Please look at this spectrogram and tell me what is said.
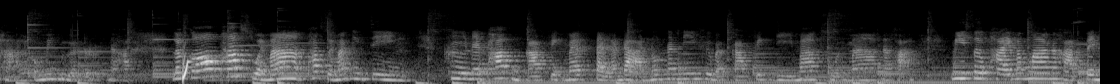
หาแล้วก็ไม่เบื่อเลยนะคะ แล้วก็ภาพสวยมากภาพสวยมากจริง ๆ คือในภาพของกราฟิกแม้แต่ละด่านโน่นนั่นนี่คือแบบกราฟิกดีมากสวยมากนะคะ มีเซอร์ไพรส์มากๆนะคะ เป็น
